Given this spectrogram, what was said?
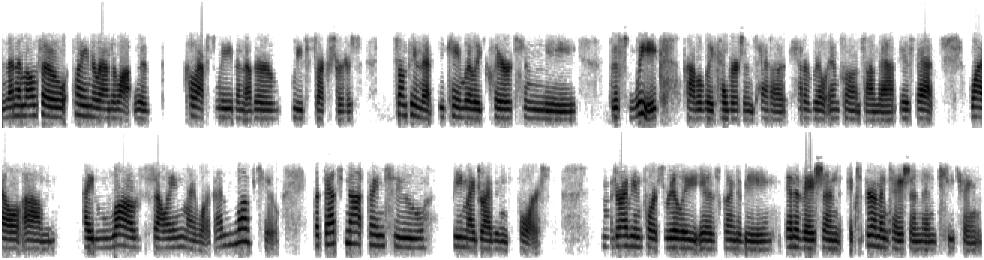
And then I'm also playing around a lot with collapsed weave and other weave structures something that became really clear to me this week, probably convergence had a had a real influence on that, is that while um, I love selling my work, I love to, but that's not going to be my driving force. My driving force really is going to be innovation, experimentation, and teaching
